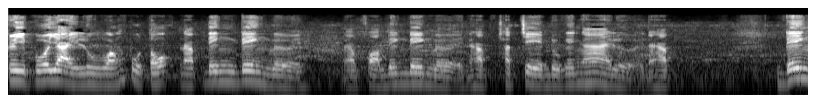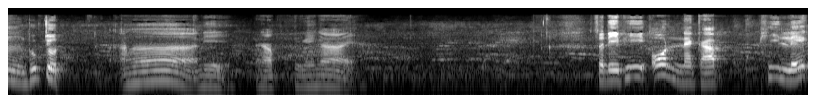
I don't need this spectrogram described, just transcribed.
กรีบบัวใหญ่หลวงปู่โตนะครับ เด้งๆเลยนะครับความเด้งๆเลยนะครับ ชัดเจนดูง่ายๆเลยนะครับ เด้งทุกจุดอ่านี่นะครับดูง่ายๆ สวัสดีพี่อ้นนะครับ พี่เล็ก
